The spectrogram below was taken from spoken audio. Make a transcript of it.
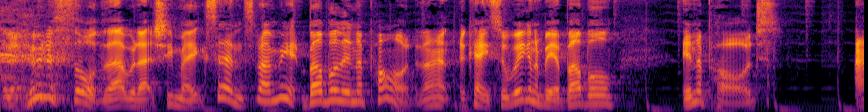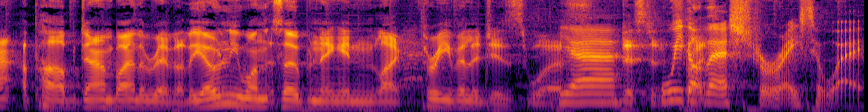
You know, who'd have thought that, that would actually make sense? No, I mean, bubble in a pod. That, okay, so we're going to be a bubble in a pod at a pub down by the river. The only one that's opening in like three villages worth yeah. distance. We got right? there straight away.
